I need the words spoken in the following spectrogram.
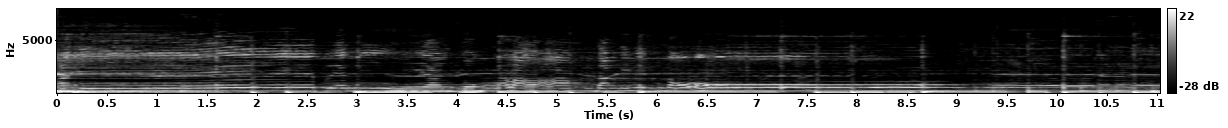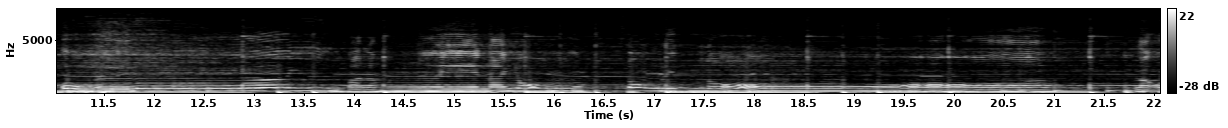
พระเอกเปรียบเนียงสงงามดังนิมิตโนองค์เอ๋ยบารมีนายองค์ทรงฤทธิ์โนละอ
